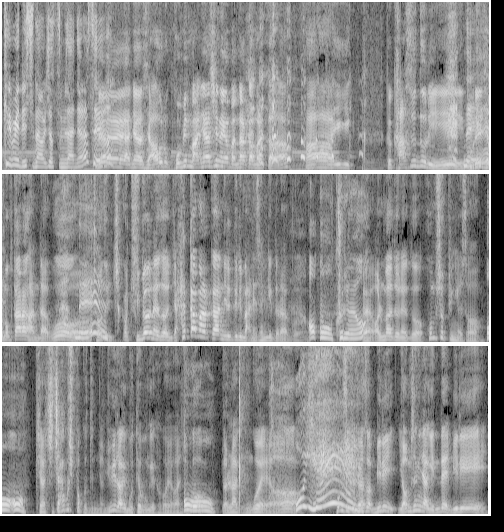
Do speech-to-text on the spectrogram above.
김일희 씨 나오셨습니다 안녕하세요 네 안녕하세요 아 오늘 고민 많이 하시네요 만날까 말까 아 이게 그 가수들이 네. 노래 제목 따라간다고 네. 저도 잠깐 주변에서 이제 할까 말까 한 일들이 많이 생기더라고. 어, 어 그래요? 네, 얼마 전에도 홈쇼핑에서 어, 어. 제가 진짜 하고 싶었거든요. 유일하게 못 해본 게 그거여가지고 어, 어. 연락이 온 거예요. 어, 예. 홈쇼핑 그래서 미리 염색약인데 미리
